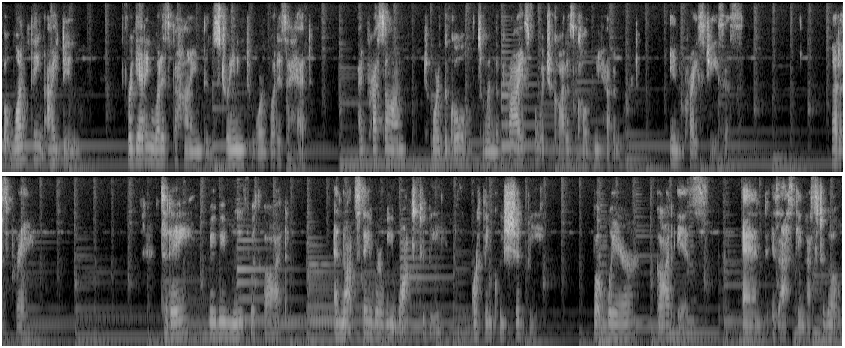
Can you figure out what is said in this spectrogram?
but one thing I do, forgetting what is behind and straining toward what is ahead. I press on toward the goal to win the prize for which God has called me heavenward in Christ Jesus. Let us pray. Today, may we move with God and not stay where we want to be or think we should be, but where God is and is asking us to go.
